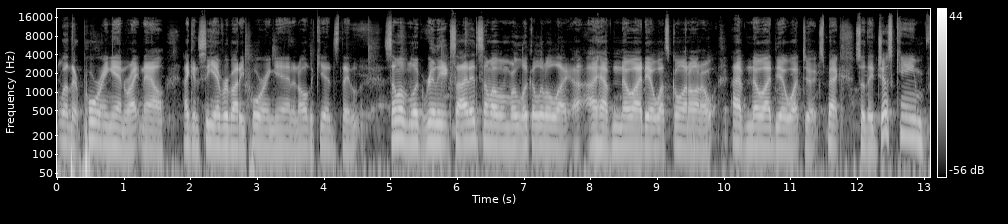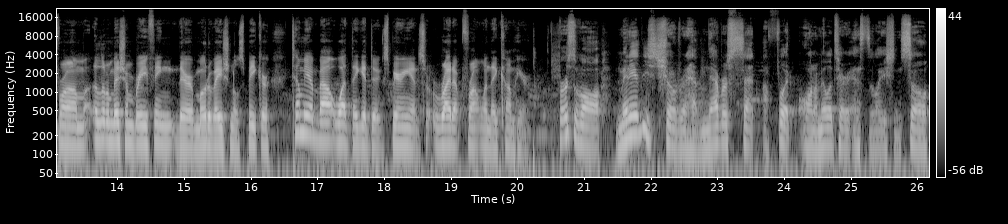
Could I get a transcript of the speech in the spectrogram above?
well they're pouring in right now. I can see everybody pouring in and all the kids they some of them look really excited some of them look a little like i have no idea what's going on or i have no idea what to expect. So they just came from a little mission briefing their motivational speaker. Tell me about what they get to experience right up front when they come here. First of all, many of these children have never set a foot on a military installation, so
